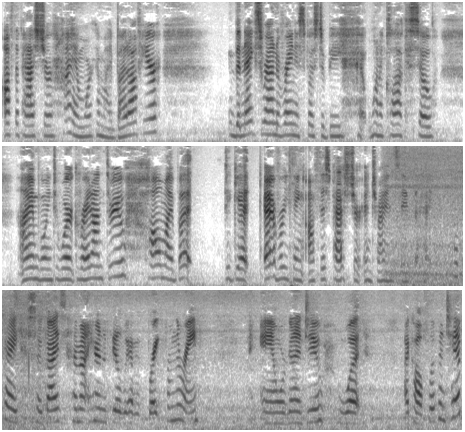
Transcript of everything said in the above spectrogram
off the pasture. I am working my butt off here. The next round of rain is supposed to be at one o'clock, so I am going to work right on through, haul my butt to get everything off this pasture and try and save the hay. Okay, so guys, I'm out here in the field. We have a break from the rain, and we're gonna do what I call flip and tip.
